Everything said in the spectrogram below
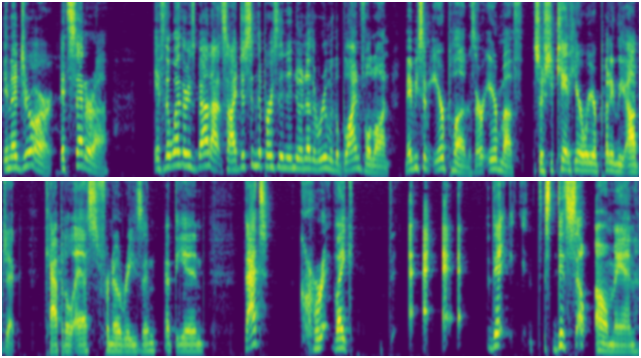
in a drawer, etc. If the weather is bad outside, just send the person into another room with a blindfold on, maybe some earplugs or earmuff, so she can't hear where you're putting the object. Capital S for no reason at the end. That's cra- like th- that did so. Oh man,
